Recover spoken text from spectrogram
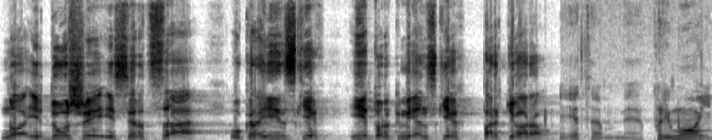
но и души и сердца украинских и туркменских партнеров. Это э, прямой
